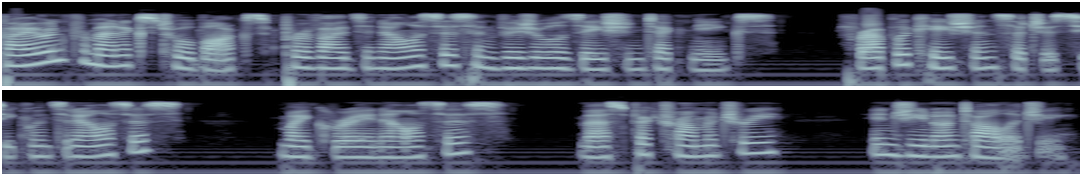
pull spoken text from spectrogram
Bioinformatics Toolbox provides analysis and visualization techniques for applications such as sequence analysis, microarray analysis, mass spectrometry, and gene ontology.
